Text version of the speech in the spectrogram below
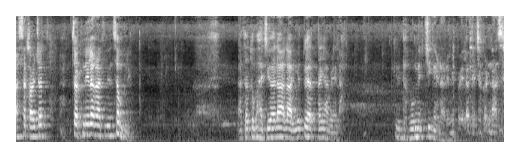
आज सकाळच्या चटणीला घातली आणि संपली. आता तो भाजीवाला आला येतोय आत्ता ह्या वेळेला. की ढबू मिरची घेणार आहे मी पहिला त्याच्याकडनं आज.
